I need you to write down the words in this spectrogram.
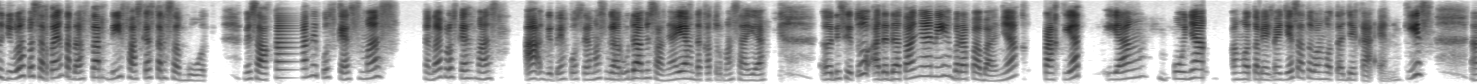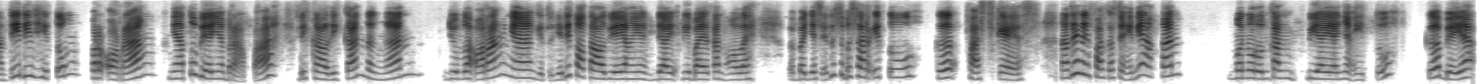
sejumlah peserta yang terdaftar di Vaskes tersebut. Misalkan di Puskesmas contohnya puskesmas A gitu ya, puskesmas Garuda misalnya yang dekat rumah saya. E, di situ ada datanya nih berapa banyak rakyat yang punya anggota BPJS atau anggota JKN KIS. Nanti dihitung per orang, nyatu biayanya berapa, dikalikan dengan jumlah orangnya gitu. Jadi total biaya yang dibayarkan oleh BPJS itu sebesar itu ke Vaskes. Nanti di Vaskesnya ini akan menurunkan biayanya itu ke biaya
